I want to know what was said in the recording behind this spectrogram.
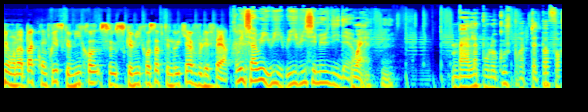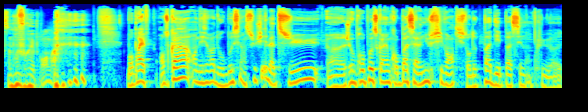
mais on n'a pas compris ce que, micro... ce, ce que Microsoft et Nokia voulaient faire. Oui, ça, oui, oui, oui, oui, c'est mieux dit d'ailleurs. Ouais. Mm. Bah là pour le coup, je pourrais peut-être pas forcément vous répondre. Bon, bref, en tout cas, on essaiera de vous bosser un sujet là-dessus. Euh, je vous propose quand même qu'on passe à la news suivante histoire de pas dépasser non plus euh,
